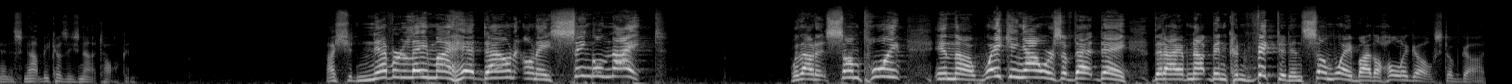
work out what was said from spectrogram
And it's not because He's not talking. I should never lay my head down on a single night without at some point in the waking hours of that day that I have not been convicted in some way by the Holy Ghost of God.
